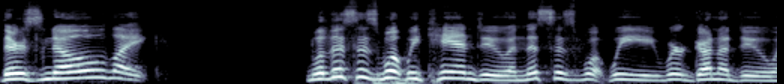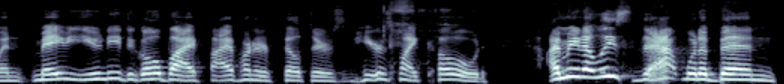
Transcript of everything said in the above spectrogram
There's no like, well, this is what we can do and this is what we we're gonna do, and maybe you need to go buy 500 filters and here's my code. I mean, at least that would have been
